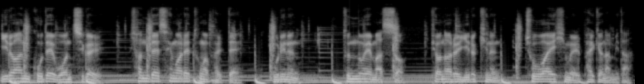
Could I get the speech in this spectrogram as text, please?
이러한 고대 원칙을 현대 생활에 통합할 때 우리는 분노에 맞서 변화를 일으키는 조화의 힘을 발견합니다.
